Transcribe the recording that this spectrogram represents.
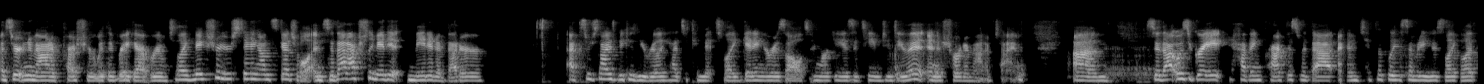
a certain amount of pressure with a breakout room to like make sure you're staying on schedule. And so that actually made it made it a better exercise because we really had to commit to like getting a result and working as a team to do it in a short amount of time. Um, so that was great having practice with that. I'm typically somebody who's like, let,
